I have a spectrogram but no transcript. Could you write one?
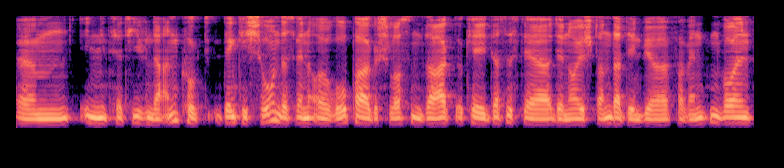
ähm, Initiativen da anguckt, denke ich schon, dass wenn Europa geschlossen sagt, okay, das ist der, der neue Standard, den wir verwenden wollen,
